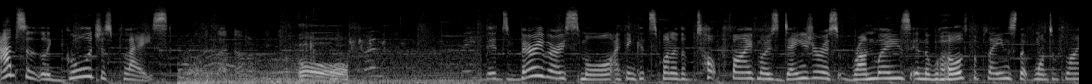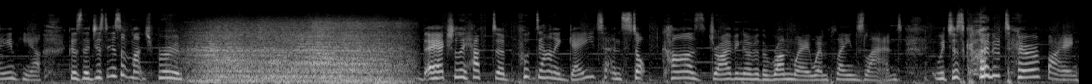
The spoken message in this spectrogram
absolutely gorgeous place. Oh, It's very, very small. I think it's one of the top five most dangerous runways in the world for planes that want to fly in here because there just isn't much room. They actually have to put down a gate and stop cars driving over the runway when planes land, which is kind of terrifying.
